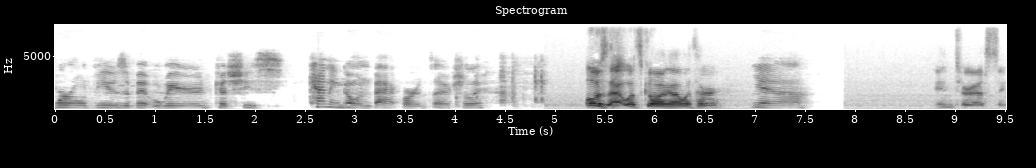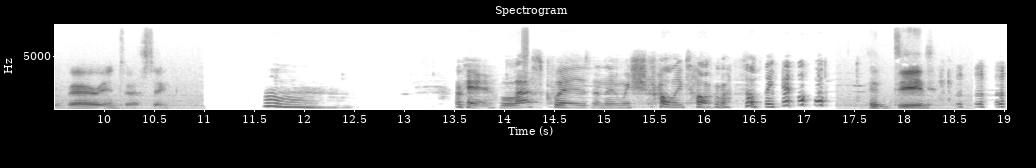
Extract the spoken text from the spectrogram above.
worldview is a bit weird because she's kind of going backwards, actually. Oh, is that what's going on with her? Yeah. Interesting, very interesting. okay, last quiz, and then we should probably talk about something else. Indeed.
